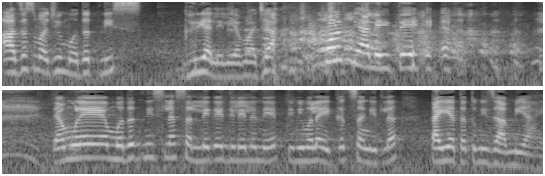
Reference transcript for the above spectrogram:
आजच माझी मदतनीस घरी आलेली आहे माझ्या. म्हणून मी आले इथे. त्यामुळे मदतनीसला सल्ले काही दिलेले नाहीत तिने मला एकच सांगितलं ताई आता तुम्ही जा मी आहे.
